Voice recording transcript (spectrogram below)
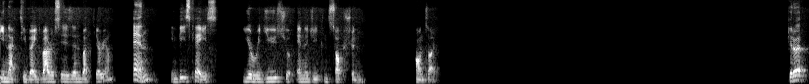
inactivate viruses and bacteria. And in this case, you reduce your energy consumption on site. Peter,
